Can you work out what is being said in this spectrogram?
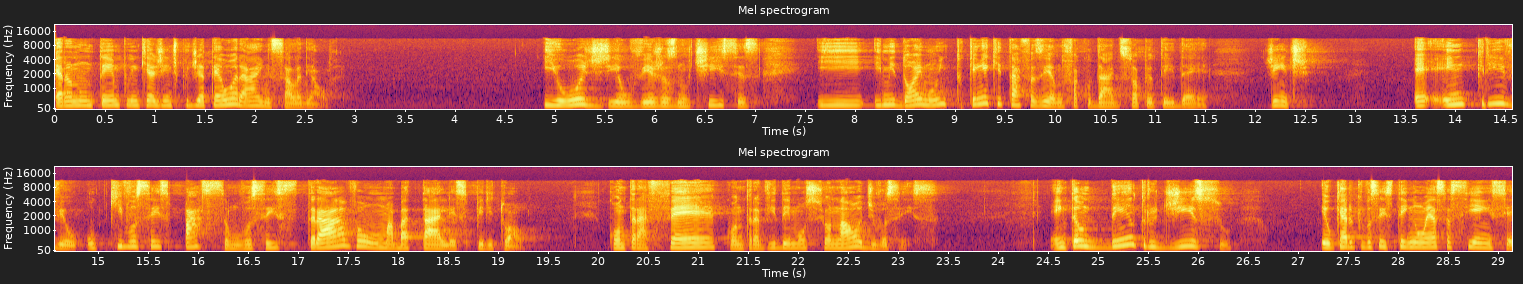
Era num tempo em que a gente podia até orar em sala de aula. E hoje eu vejo as notícias e, e me dói muito. Quem é que está fazendo faculdade, só para eu ter ideia? Gente, é, é incrível o que vocês passam. Vocês travam uma batalha espiritual contra a fé, contra a vida emocional de vocês. Então, dentro disso, eu quero que vocês tenham essa ciência.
